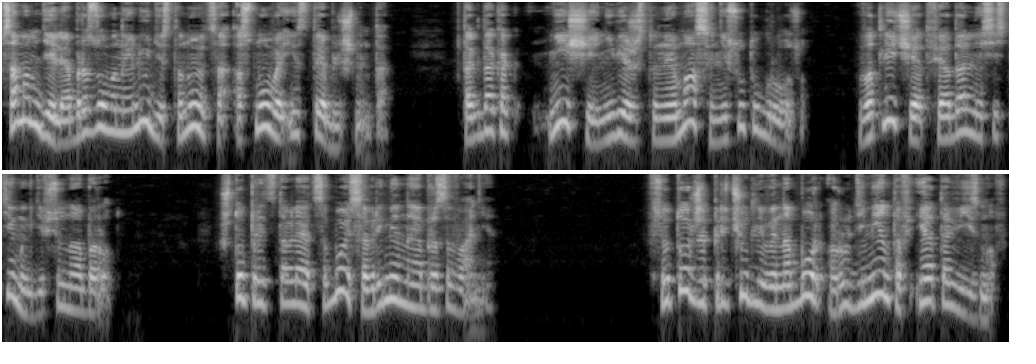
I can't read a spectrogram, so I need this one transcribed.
В самом деле образованные люди становятся основой инстеблишмента, тогда как нищие невежественные массы несут угрозу, в отличие от феодальной системы, где все наоборот. Что представляет собой современное образование? Все тот же причудливый набор рудиментов и атовизмов,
